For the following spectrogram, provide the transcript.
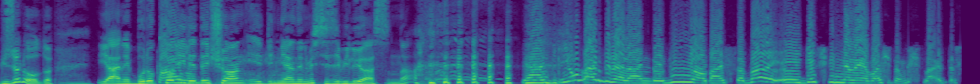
güzel oldu. Yani Brokoli ile de şu an e, dinleyenlerimiz sizi biliyor aslında. Yani biliyorlardır herhalde. Bilmiyorlarsa da e, geç dinlemeye başlamışlardır.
